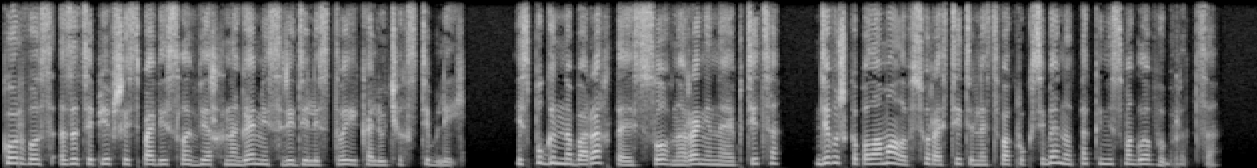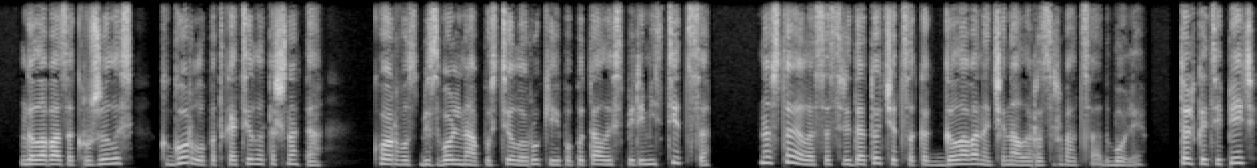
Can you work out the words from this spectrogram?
Корвус, зацепившись, повисла вверх ногами среди листвы и колючих стеблей. Испуганно барахтаясь, словно раненая птица, девушка поломала всю растительность вокруг себя, но так и не смогла выбраться. Голова закружилась, к горлу подкатила тошнота. Корвус безвольно опустила руки и попыталась переместиться, но стоило сосредоточиться, как голова начинала разрываться от боли. Только теперь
